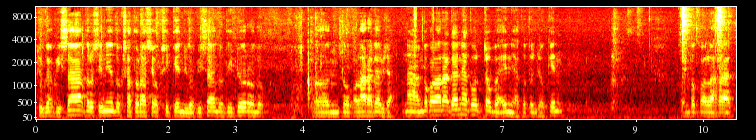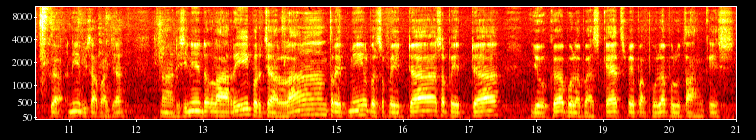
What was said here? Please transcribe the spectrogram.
juga bisa. Terus ini untuk saturasi oksigen juga bisa untuk tidur untuk untuk olahraga bisa. Nah untuk olahraga ini aku cobain ya aku tunjukin. Untuk olahraga ini bisa apa aja. Nah di sini untuk lari berjalan treadmill bersepeda sepeda yoga bola basket sepak bola bulu tangkis.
